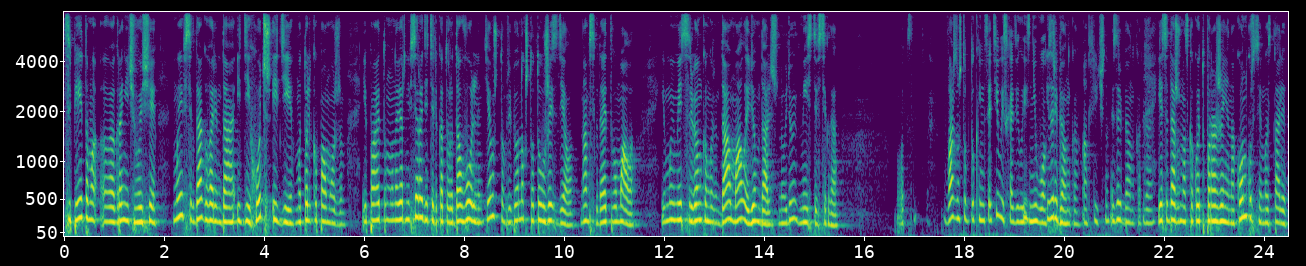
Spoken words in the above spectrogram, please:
цепей там э, ограничивающие. Мы всегда говорим, да, иди, хочешь, иди, мы только поможем. И поэтому, наверное, не все родители, которые довольны тем, что ребенок что-то уже сделал. Нам всегда этого мало. И мы вместе с ребенком говорим, да, мало, идем дальше, но идем вместе всегда. Вот Важно, чтобы только инициатива исходила из него. Из ребенка. Отлично. Из ребенка. Да. Если даже у нас какое-то поражение на конкурсе, мы стали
